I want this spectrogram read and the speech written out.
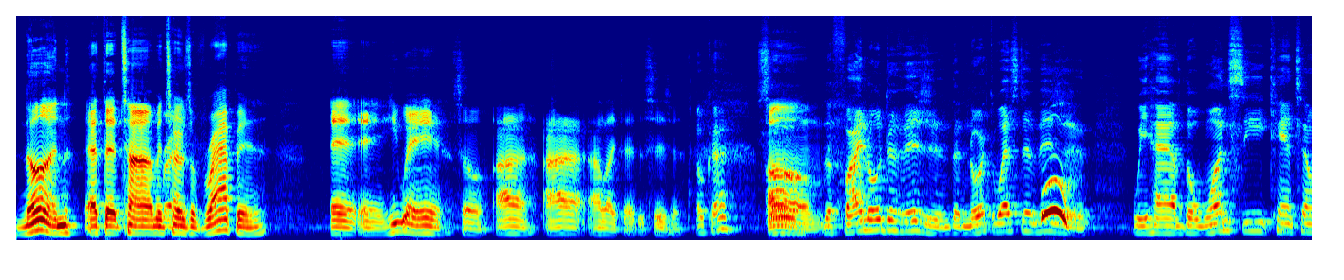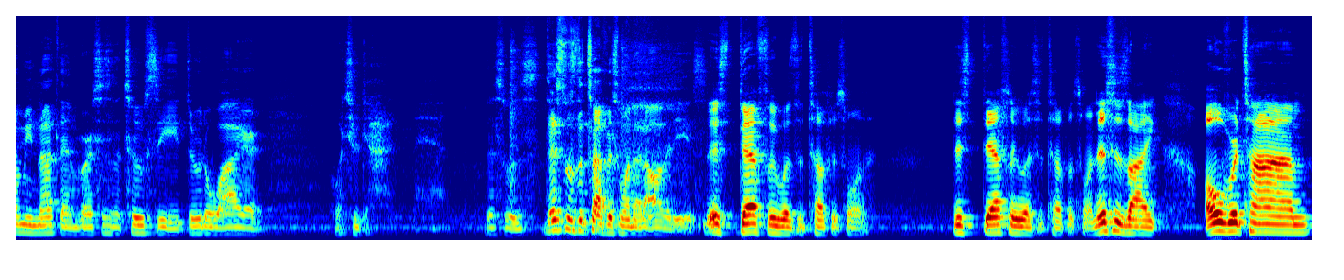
none at that time in Right. terms of rapping, and, and he went in. So I I I like that decision. Okay. So Um, the final division, the Northwest Division, we have the one seed can't tell me nothing versus the two seed through the wire. What you got, man? This was this was the toughest one out of all of these. This definitely was the toughest one. This definitely was the toughest one. This is like overtime,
